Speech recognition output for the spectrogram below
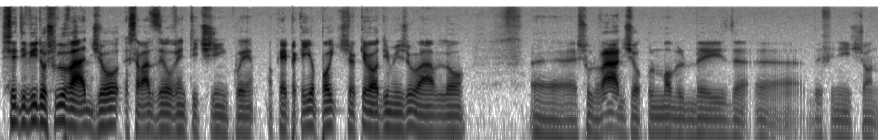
se divido sul raggio sarà 0,25 ok? Perché io poi cercherò di misurarlo eh, sul raggio col mobile based eh, definition.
